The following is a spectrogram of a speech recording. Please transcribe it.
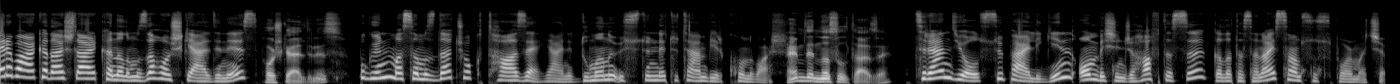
Merhaba arkadaşlar, kanalımıza hoş geldiniz. Hoş geldiniz. Bugün masamızda çok taze yani dumanı üstünde tüten bir konu var. Hem de nasıl taze. Trendyol Süper Lig'in 15. haftası Galatasaray Samsunspor maçı.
